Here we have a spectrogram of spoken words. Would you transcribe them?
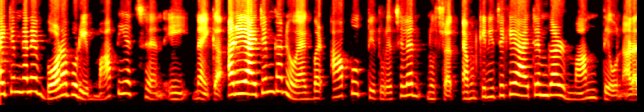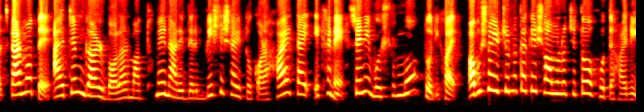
আইটেম গানে বরাবরই মাতিয়েছেন এই নায়িকা। আর এই আইটেম গানেও একবার আপত্তি তুলেছিলেন নুসরাত। এমনকি নিজেকে আইটেম গার্ল মানতেও নারাজ। তার মতে, আইটেম গার্ল বলার মাধ্যমে নারীদের বিশেষায়িত করা হয়, তাই এখানে শ্রেণি বৈষম্য তৈরি হয়। অবশ্য এর জন্য তাকে সমালোচিত হতে হয়নি,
